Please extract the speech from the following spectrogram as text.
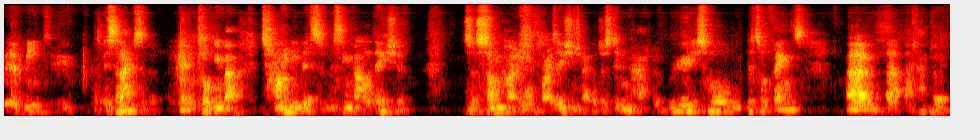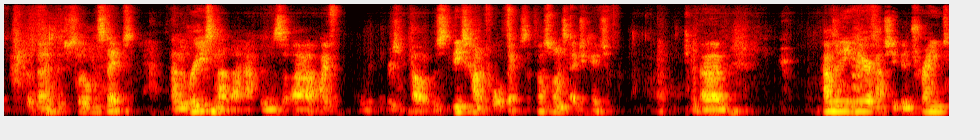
We don't mean to. It's an accident. Okay, we're talking about tiny bits of missing validation. So some kind of authorization check that just didn't happen. Really small little things um, that, that happen, but they're, they're just little mistakes. And the reason that that happens, uh, I've originally felt was these kind of four things. The first one is education. Um, how many here have actually been trained to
